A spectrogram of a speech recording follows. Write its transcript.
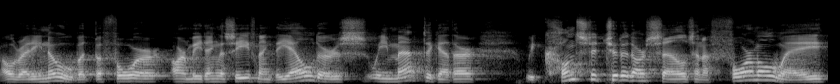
already know, but before our meeting this evening, the elders, we met together, we constituted ourselves in a formal way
